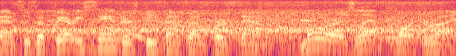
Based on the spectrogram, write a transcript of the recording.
Defense is a Barry Sanders defense on first down. Moore is left, Morton right.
